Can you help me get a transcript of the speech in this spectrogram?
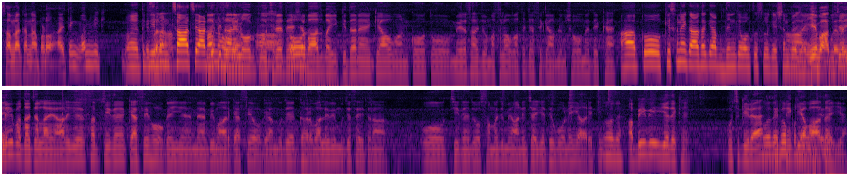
सामना करना पड़ा। आई थिंक वन वीक तकरीबन सात से आठ दिन सारे लोग पूछ रहे थे शहबाज भाई किधर हैं क्या हुआ उनको? तो मेरे साथ जो मसला हुआ था जैसे कि आपने शो में देखा है। आपको किसने कहा था कि आप दिन के वक्त उस लोकेशन पे जाएँ? ये बात मुझे भाई। नहीं पता चला यार ये सब चीज़ें कैसे हो गई हैं मैं बीमार कैसे हो गया? मुझे घर वाले भी मुझे सही तरह वो चीज़ें जो समझ में आनी चाहिए थी वो नहीं आ रही थी। अभी भी ये देखें कुछ गिरा है गिरने की आवाज़ आई है।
